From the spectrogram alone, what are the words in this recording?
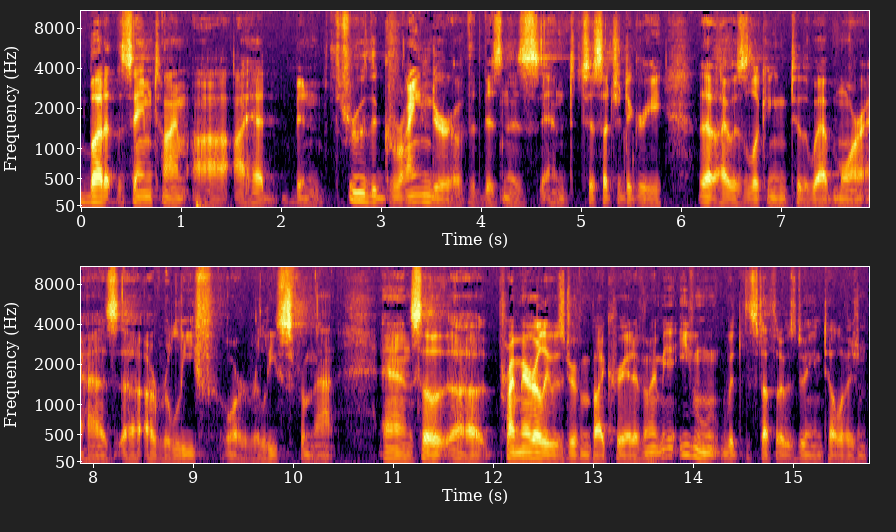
But at the same time, uh, I had been through the grinder of the business, and to such a degree that I was looking to the web more as a, a relief or a release from that. And so, uh, primarily, was driven by creative. I mean, even with the stuff that I was doing in television,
